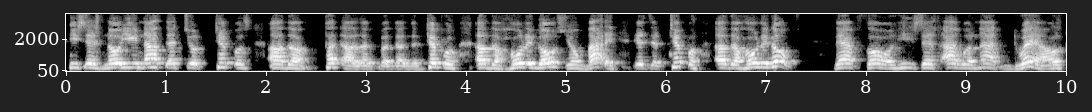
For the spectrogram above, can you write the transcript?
He says, Know ye not that your temples are the, uh, the, the, the temple of the Holy Ghost? Your body is the temple of the Holy Ghost. Therefore, he says, I will not dwell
